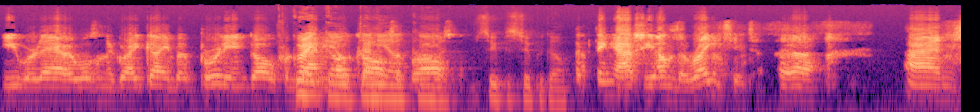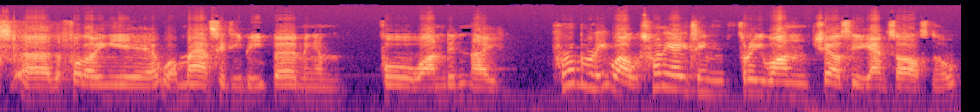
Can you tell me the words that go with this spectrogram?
you were there, it wasn't a great game, but brilliant goal from great Danny goal, Danny super super goal. I think actually underrated. Uh, and uh, the following year, well, Man City beat Birmingham 4 1, didn't they? Probably, well, 2018 3 1 Chelsea against Arsenal.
